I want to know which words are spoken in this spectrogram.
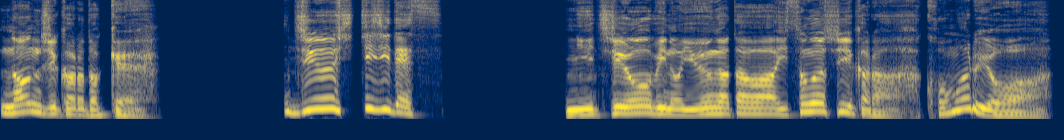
何時からだっけ ?17 時です。日曜日の夕方は忙しいから困るよ。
